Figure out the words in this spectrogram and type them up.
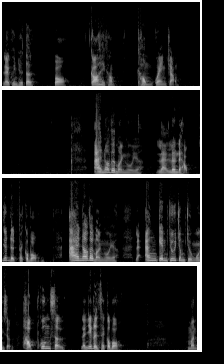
Lời khuyên thứ tư, bồ, có hay không, không quan trọng. Ai nói với mọi người á là lên đại học nhất định phải có bộ. Ai nói với mọi người á là ăn kem chuối trong trường quân sự, học quân sự là nhất định sẽ có bộ. Mình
